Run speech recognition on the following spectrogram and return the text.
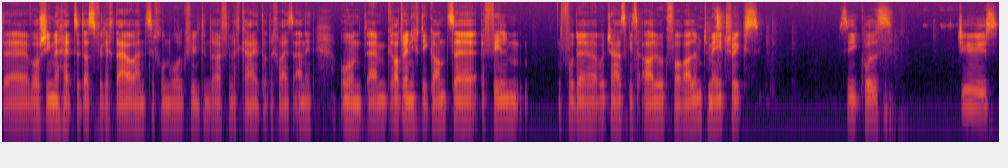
Der, wahrscheinlich hätte das vielleicht auch, haben sich unwohl gefühlt in der Öffentlichkeit oder ich weiß auch nicht. Und ähm, gerade wenn ich die ganzen Filme von der Wachowskis anschaue, vor allem die Matrix Sequels, tschüss,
